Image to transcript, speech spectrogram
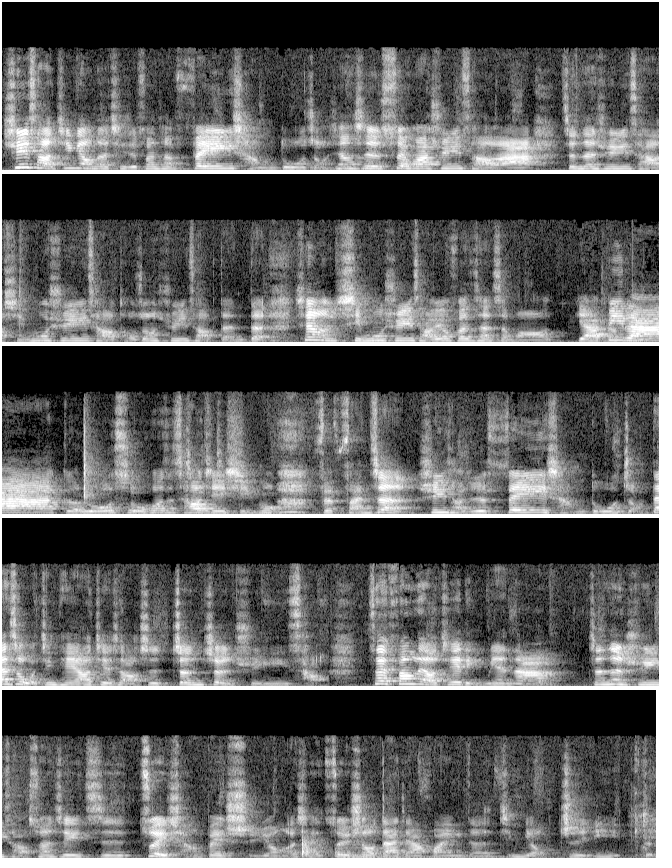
薰衣草精油呢，其实分成非常多种，像是碎花薰衣草啦、真正薰衣草、醒目薰衣草、头状薰衣草等等。像醒目薰衣草又分成什么亚碧拉、葛罗索或是超级醒目，反反正薰衣草就是非常多种。但是我今天要介绍的是真正薰衣草，在芳疗界里面呢、真正薰衣草算是一支最常被使用，而且最受大家欢迎的精油之一。对，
